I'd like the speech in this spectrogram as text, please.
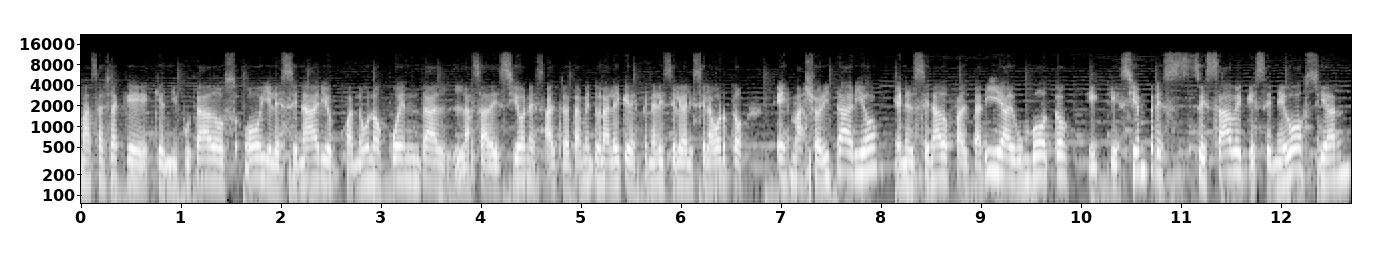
más allá que, en diputados hoy el escenario, cuando uno cuenta las adhesiones al tratamiento de una ley que despenalice y legalice el aborto, es mayoritario, en el Senado faltaría algún voto que, que siempre se sabe que se negocian.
